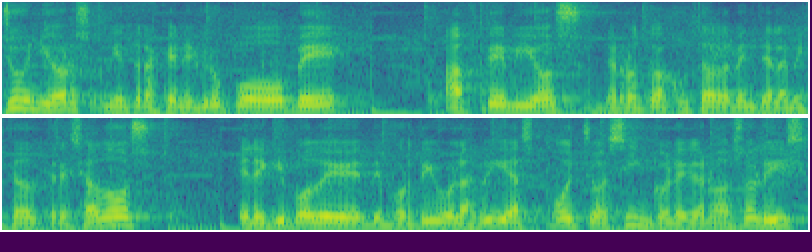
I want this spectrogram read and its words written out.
Juniors, mientras que en el grupo B, Aptemios derrotó ajustadamente a la Amistad 3 a 2. El equipo de Deportivo Las Vías 8 a 5 le ganó a Solís,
